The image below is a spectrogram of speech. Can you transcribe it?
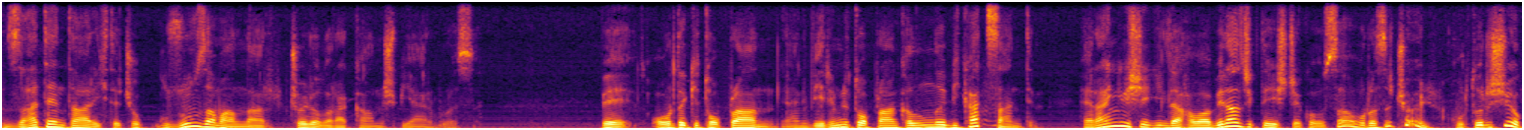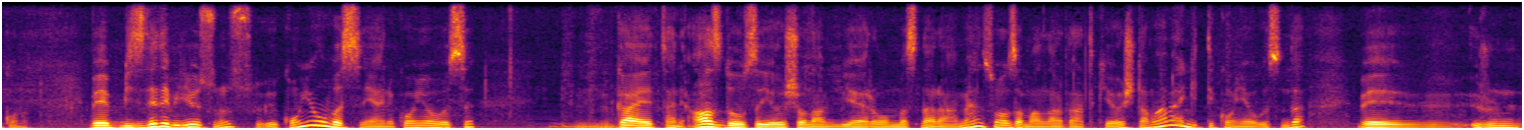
Zaten tarihte çok uzun zamanlar çöl olarak kalmış bir yer burası. Ve oradaki toprağın yani verimli toprağın kalınlığı birkaç santim. Herhangi bir şekilde hava birazcık değişecek olsa orası çöl. Kurtarışı yok onun. Ve bizde de biliyorsunuz Konya Ovası yani Konya Ovası gayet hani az da olsa yağış olan bir yer olmasına rağmen son zamanlarda artık yağış tamamen gitti Konya Ovası'nda ve ürün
